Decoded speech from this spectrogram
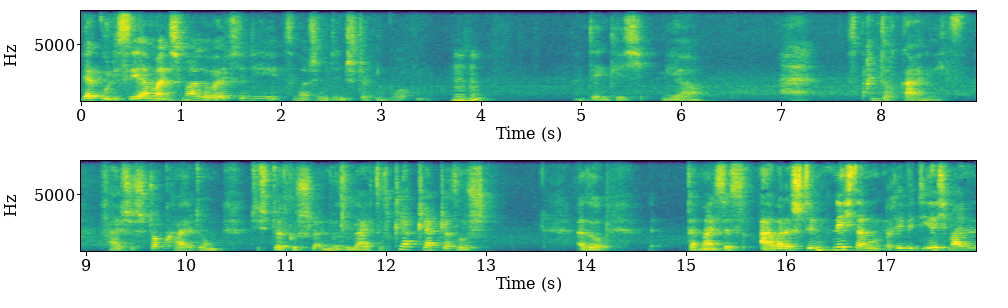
Ja gut, ich sehe ja manchmal Leute, die zum Beispiel mit den Stöcken walken. Mhm. Dann denke ich mir, das bringt doch gar nichts. Falsche Stockhaltung, die Stöcke schlagen nur so leicht, so klack, klack, klack, so. Also, dann meine ich das, aber das stimmt nicht, dann revidiere ich meine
